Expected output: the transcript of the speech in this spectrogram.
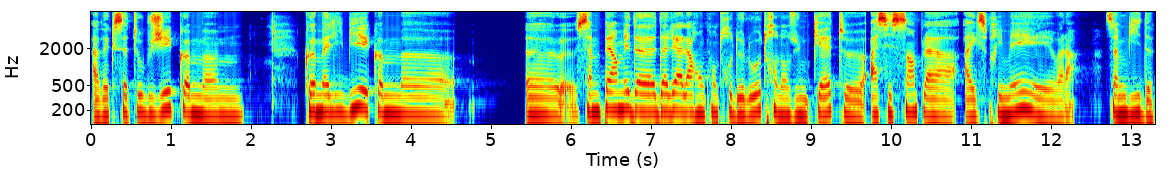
avec cet objet comme euh, comme alibi et comme euh, ça me permet d'aller à la rencontre de l'autre dans une quête euh, assez simple à, exprimer et voilà, ça me guide.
